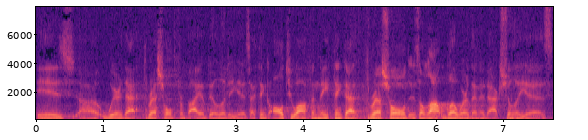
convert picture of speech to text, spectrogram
is uh, where that threshold for viability is. I think all too often they think that threshold is a lot lower than it actually is,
